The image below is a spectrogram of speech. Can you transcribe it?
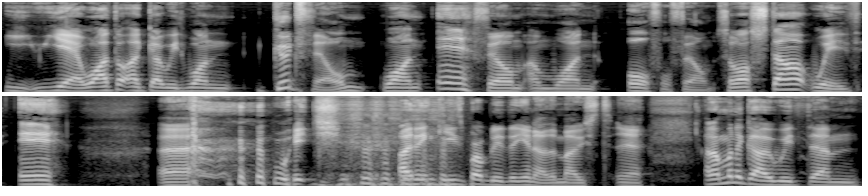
Yeah, well, I thought I'd go with one good film, one eh film, and one awful film. So I'll start with eh, uh, which I think he's probably the you know the most. Yeah, and I'm gonna go with um,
